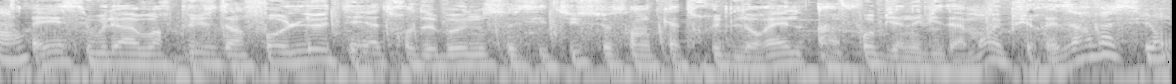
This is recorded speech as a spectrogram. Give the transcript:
enfants. Et si vous voulez avoir plus d'infos, le théâtre de Beaune se situe 64 rue de Lorraine. Info bien évidemment et puis réservation.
